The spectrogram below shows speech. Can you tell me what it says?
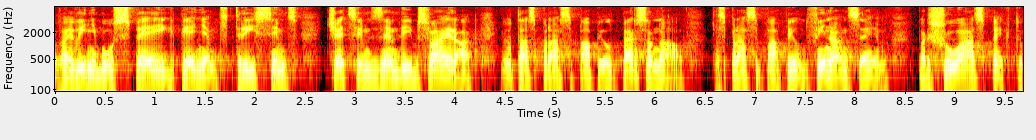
vai viņi būs spējīgi pieņemt 300, 400 dzemdības vairāk, jo tas prasa papildu personālu, tas prasa papildu finansējumu par šo aspektu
